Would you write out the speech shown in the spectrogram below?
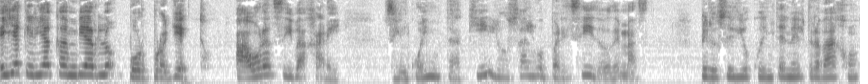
ella quería cambiarlo por proyecto. Ahora sí bajaré 50 kilos, algo parecido de más. Pero se dio cuenta en el trabajo,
